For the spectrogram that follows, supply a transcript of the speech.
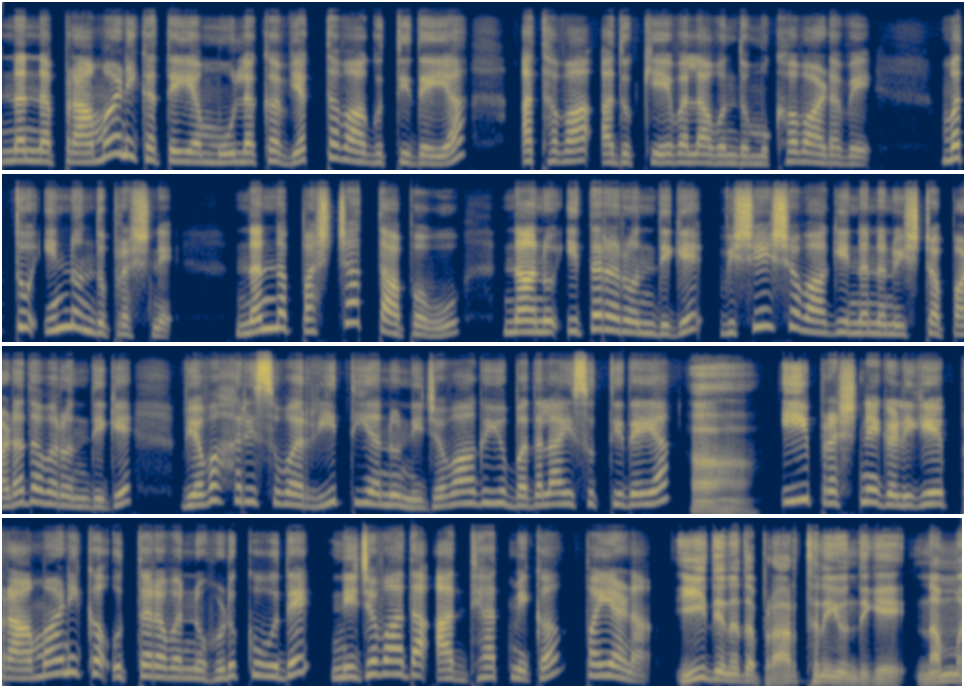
ನನ್ನ ಪ್ರಾಮಾಣಿಕತೆಯ ಮೂಲಕ ವ್ಯಕ್ತವಾಗುತ್ತಿದೆಯಾ ಅಥವಾ ಅದು ಕೇವಲ ಒಂದು ಮುಖವಾಡವೇ? ಮತ್ತು ಇನ್ನೊಂದು ಪ್ರಶ್ನೆ. ನನ್ನ ಪಶ್ಚಾತ್ತಾಪವು ನಾನು ಇತರರೊಂದಿಗೆ ವಿಶೇಷವಾಗಿ ನನ್ನನ್ನು ಇಷ್ಟಪಡದವರೊಂದಿಗೆ ವ್ಯವಹರಿಸುವ ರೀತಿಯನ್ನು ನಿಜವಾಗಿಯೂ ಬದಲಾಯಿಸುತ್ತಿದೆಯಾ? ಈ ಪ್ರಶ್ನೆಗಳಿಗೆ ಪ್ರಾಮಾಣಿಕ ಉತ್ತರವನ್ನು ಹುಡುಕುವುದೇ ನಿಜವಾದ ಆಧ್ಯಾತ್ಮಿಕ ಪಯಣ. ಈ ದಿನದ ಪ್ರಾರ್ಥನೆಯೊಂದಿಗೆ ನಮ್ಮ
